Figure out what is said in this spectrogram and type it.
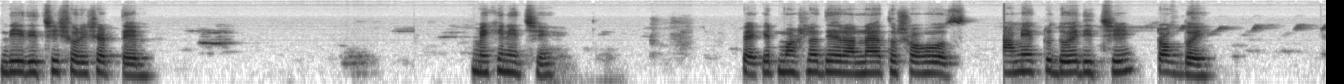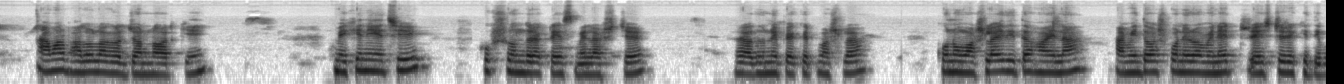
দিয়ে দিচ্ছি সরিষার তেল। মেখে নিচ্ছি। প্যাকেট মশলা দিয়ে রান্না এত সহজ। আমি একটু দই দিচ্ছি, টক দই। আমার ভালো লাগার জন্য আর কি। মেখে নিয়েছি খুব সুন্দর একটা স্মেল আসছে। রাঁধুনি প্যাকেট মশলা। কোনো মশলাই দিতে হয় না। আমি দশ পনেরো মিনিট রেস্টে রেখে দিব।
